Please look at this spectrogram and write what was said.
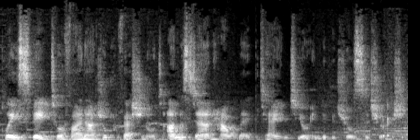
Please speak to a financial professional to understand how it may pertain to your individual situation.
